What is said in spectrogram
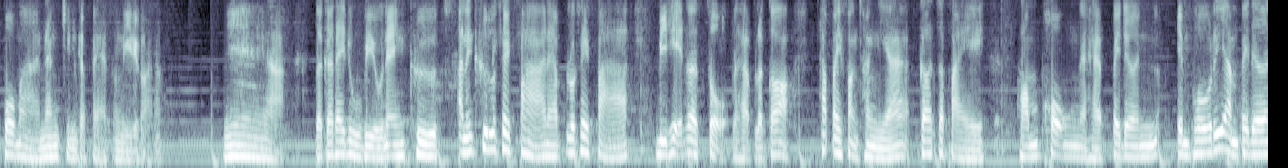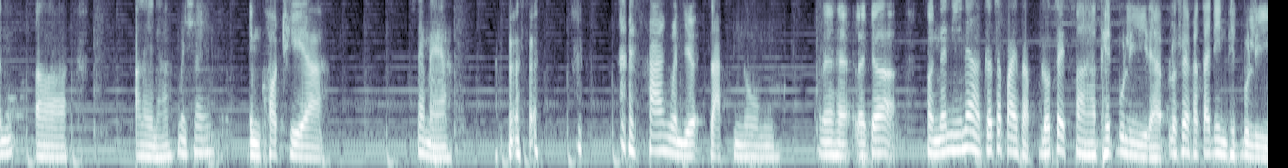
โปมานั่งกินกาแฟตรงนี้ดีกว่านะเนี่ยแล้วก็ได้ดูวิวนะคือ อันนี้คือรถไฟฟ้านะครับรถไฟฟ้า BTS อโศกนะครับ แล้วก็ถ้าไปฝั่งทางเนี้ยก็จะไปพร้อมพงนะครับไปเดินเอ็มโพเรียมไปเดินเอ่ออะไรนะ ไม่ใช่ เอ็มคอเทีย ใช่ไหม ห้างมันเยอะจัดงงนะฮะแล้วก็ฝั่งด้านนี้เนี่ยก็จะไปแบบรถไฟฟ้าเพชรบุรีนะครับรถไฟฟ้าใต้ดินเพชรบุรี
